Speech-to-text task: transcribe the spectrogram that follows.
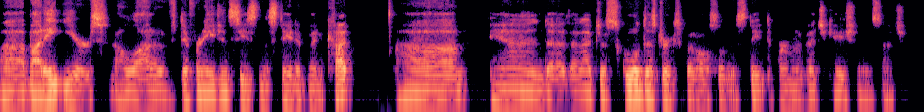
uh, about eight years. A lot of different agencies in the state have been cut. Um, and uh, not just school districts, but also the State Department of Education and such.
